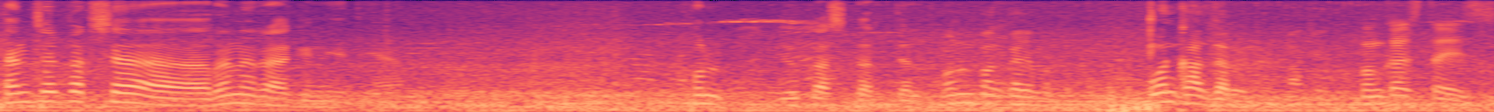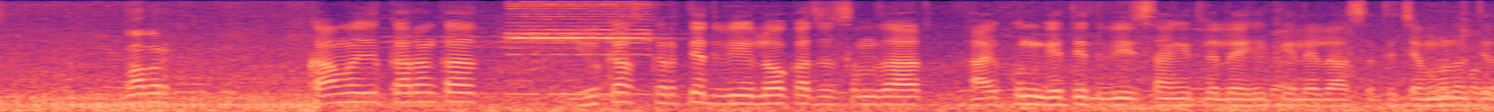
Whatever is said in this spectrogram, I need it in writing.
त्यांच्यापेक्षा रणरागिणी आहेत फुल विकास करतील. म्हणून पंकजा मुंडे कोण खासदार होईल? पंकज ताईच का बरं? का म्हणजे? कारण का विकास करतात बी लोकांचं समजा ऐकून घेतात बी सांगितलेलं हे केलेलं असं त्याच्यामुळे ते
